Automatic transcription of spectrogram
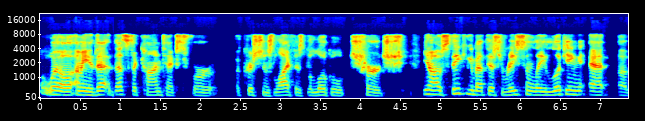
Well, I mean that that's the context for a Christian's life is the local church. You know, I was thinking about this recently, looking at a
